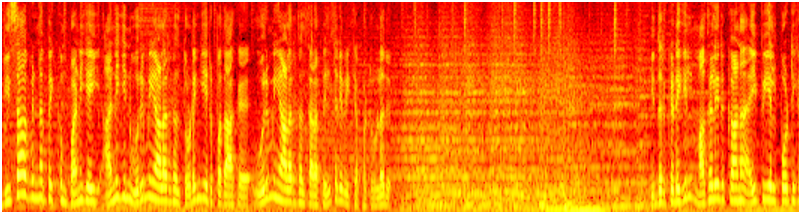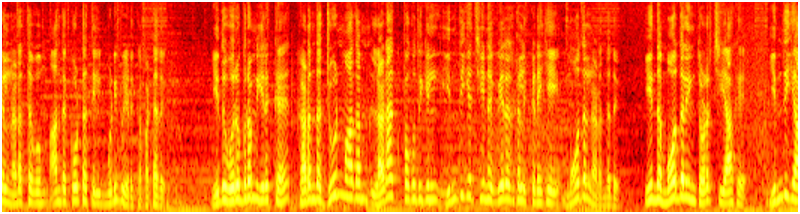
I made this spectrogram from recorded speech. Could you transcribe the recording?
விசா விண்ணப்பிக்கும் பணியை அணியின் உரிமையாளர்கள் தொடங்கியிருப்பதாக உரிமையாளர்கள் தரப்பில் தெரிவிக்கப்பட்டுள்ளது. இதற்கிடையில் மகளிருக்கான ஐபிஎல் போட்டிகள் நடத்தவும் அந்த கூட்டத்தில் முடிவு எடுக்கப்பட்டது. இது ஒருபுறம் இருக்க கடந்த ஜூன் மாதம் லடாக் பகுதியில் இந்திய சீன வீரர்களுக்கிடையே மோதல் நடந்தது. இந்த மோதலின் தொடர்ச்சியாக இந்தியா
